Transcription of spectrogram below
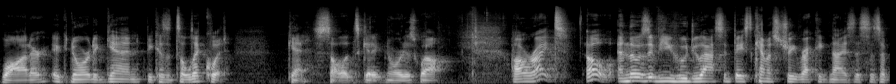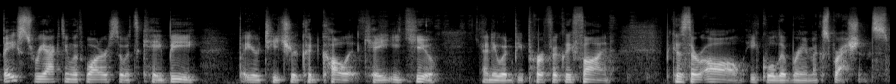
Water ignored again because it's a liquid. Again, solids get ignored as well. All right. Oh, and those of you who do acid-base chemistry recognize this as a base reacting with water, so it's Kb, but your teacher could call it KEQ and it would be perfectly fine because they're all equilibrium expressions.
